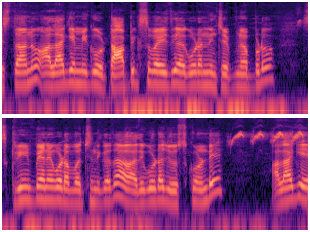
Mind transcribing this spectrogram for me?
ఇస్తాను. అలాగే మీకు టాపిక్స్ వైజ్గా కూడా నేను చెప్పినప్పుడు స్క్రీన్ పైన కూడా వచ్చింది కదా అది కూడా చూసుకోండి. అలాగే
